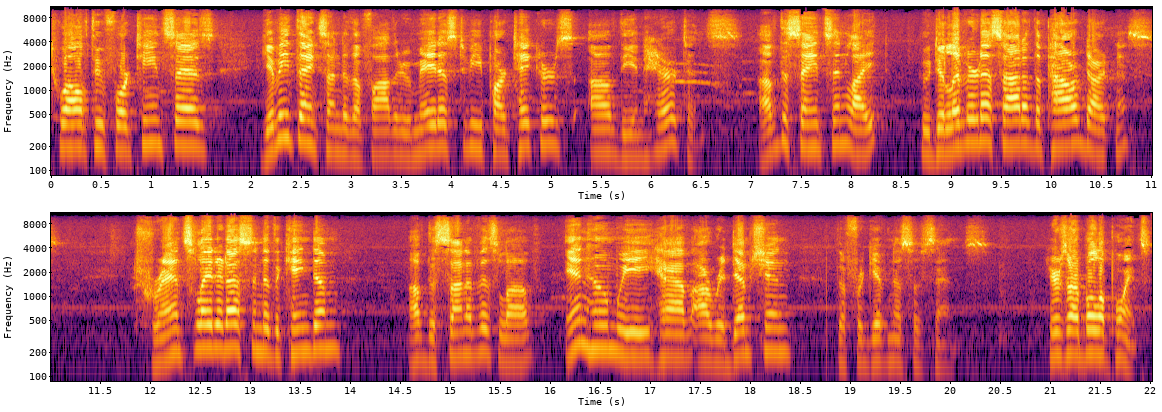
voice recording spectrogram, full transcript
12 through 14 says, giving thanks unto the Father who made us to be partakers of the inheritance of the saints in light, who delivered us out of the power of darkness, translated us into the kingdom of the Son of his love, in whom we have our redemption, the forgiveness of sins. Here's our bullet points.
